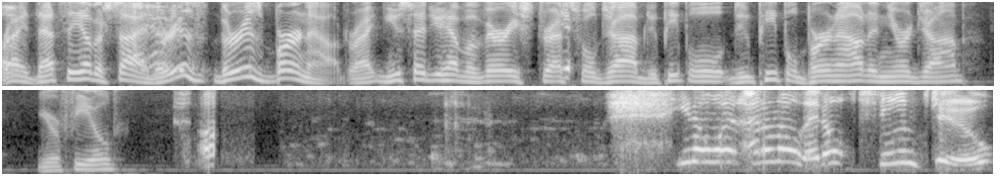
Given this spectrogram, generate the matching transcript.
Right, that's the other side. There is there is burnout, right? You said you have a very stressful yeah. job. Do people do people burn out in your job, your field? Uh, you know what? I don't know. They don't seem to,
